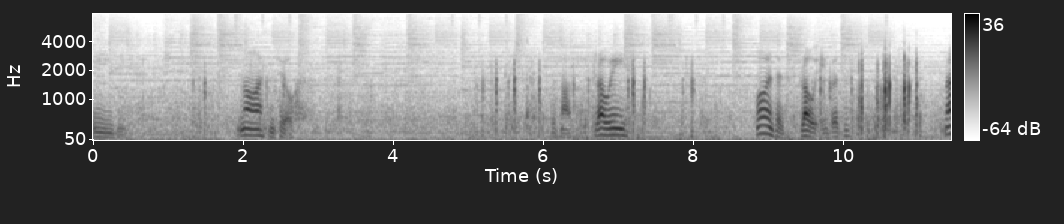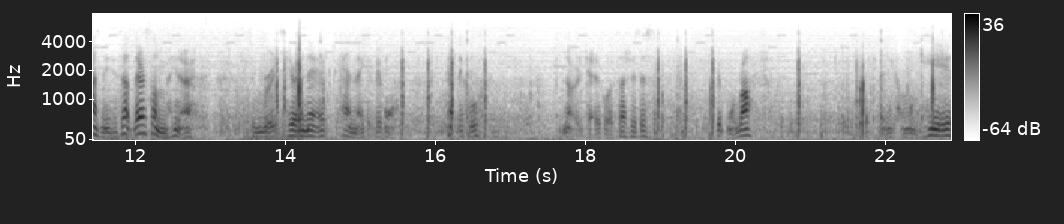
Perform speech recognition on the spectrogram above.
Easy. Nice and chill. Just nice and flowy. Well, I says flowy, but just nice and easy. So there are some, you know, some roots here and there can make it a bit more technical. Not really technical as such, it's just a bit more rough. Then you come along here,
